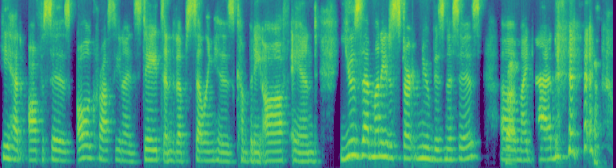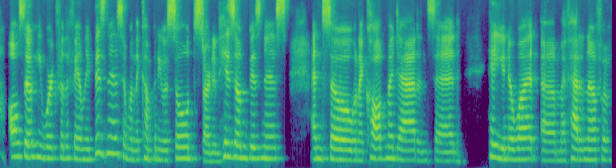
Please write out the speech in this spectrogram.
he had offices all across the United States, ended up selling his company off and used that money to start new businesses. Uh, My dad also, he worked for the family business. And when the company was sold, started his own business. And so when I called my dad and said, hey, you know what? Um, I've had enough of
